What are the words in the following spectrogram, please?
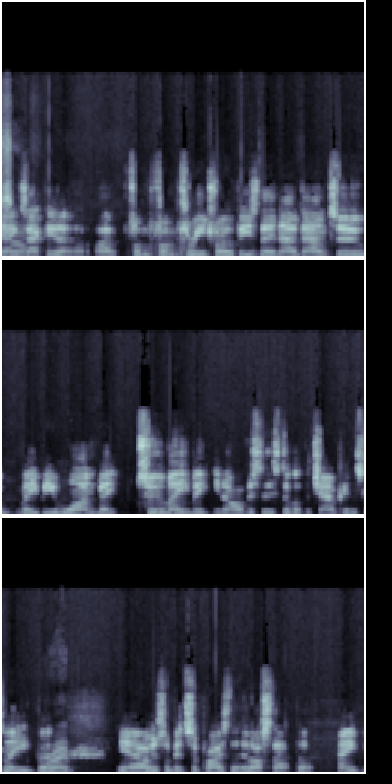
yeah, So- exactly. Uh, uh, from from three trophies, they're now down to maybe one, may, two, maybe. You know, obviously they still got the Champions League, but right. yeah, I was a bit surprised that they lost that. But hey,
